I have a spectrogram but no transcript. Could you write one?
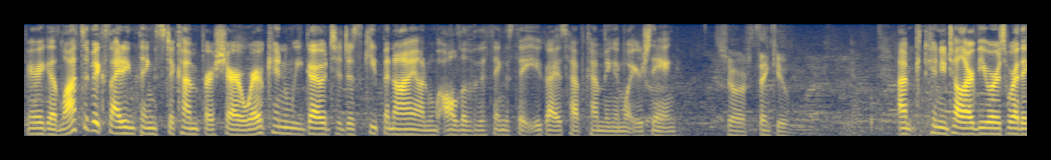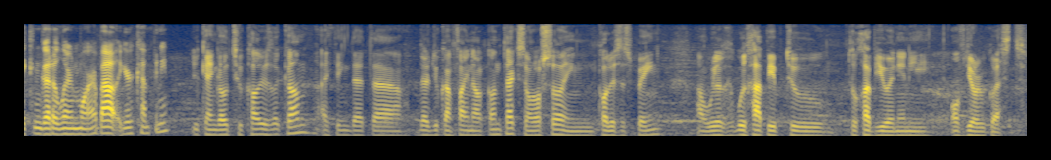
Very good. Lots of exciting things to come for sure. Where can we go to just keep an eye on all of the things that you guys have coming and what you're seeing? Sure. Thank you. Um, can you tell our viewers where they can go to learn more about your company? You can go to colliers.com. I think that uh, there you can find our contacts and also in Colliers Spain, and we'll, we're happy to, to help you in any of your requests.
